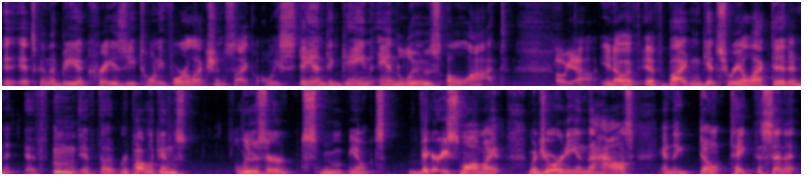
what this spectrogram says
it, it's going to be a crazy 24 election cycle. We stand to gain and lose a lot. Oh yeah. Uh, you know, if if Biden gets reelected, and if if the Republicans lose their you know very small majority in the House, and they don't take the Senate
